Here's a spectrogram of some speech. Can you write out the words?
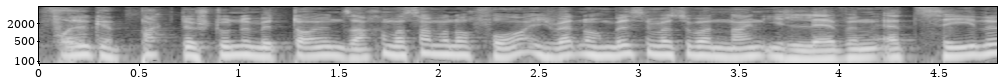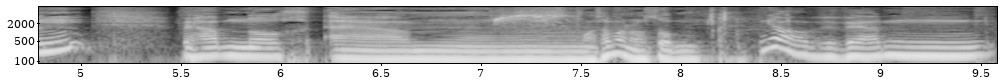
vollgepackte Stunde mit tollen Sachen. Was haben wir noch vor? Ich werde noch ein bisschen was über 9-11 erzählen. Wir haben noch, ähm, was haben wir noch so? Ja, wir werden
